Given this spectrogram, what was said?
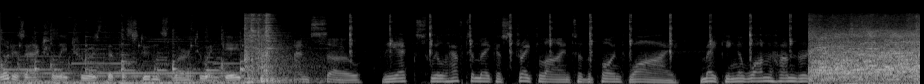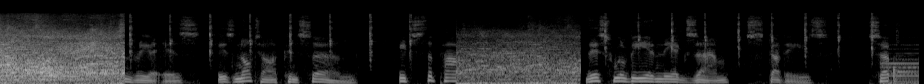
What is actually true is that the students learn to engage And so, the x will have to make a straight line to the point y, making a 100 Andrea is, is not our concern. It's the part. This will be in the exam, studies. So,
